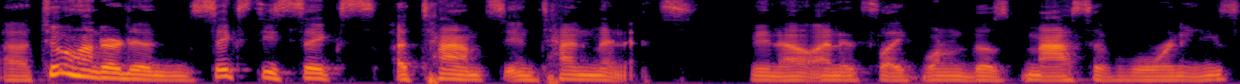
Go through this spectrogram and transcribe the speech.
uh, 266 attempts in 10 minutes, you know, and it's like one of those massive warnings.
